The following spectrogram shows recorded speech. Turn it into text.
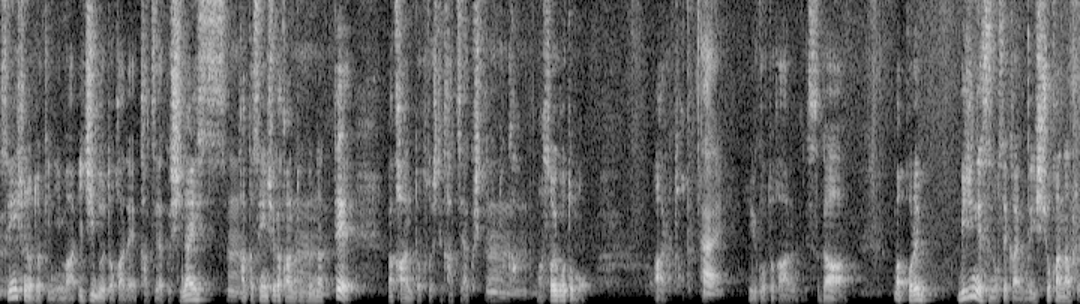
選手の時にまあ一部とかで活躍しない方選手が監督になって、まあ、監督として活躍したりとか、うんまあ、そういうこともあるはい。ということがあるんですが、まあ、これビジネスの世界も一緒かなと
